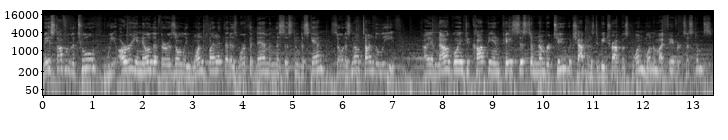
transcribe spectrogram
Based off of the tool, we already know that there is only one planet that is worth a damn in the system to scan, so it is now time to leave. I am now going to copy and paste system number 2, which happens to be TRAPPIST-1, one of my favorite systems.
